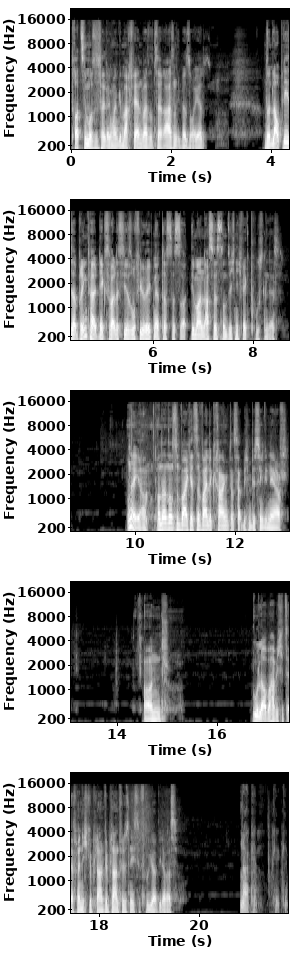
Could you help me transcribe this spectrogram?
Trotzdem muss es halt irgendwann gemacht werden, weil sonst der Rasen übersäuert. Und so ein Laubbläser bringt halt nichts, weil es hier so viel regnet, dass das immer nass ist und sich nicht wegpusten lässt. Naja, und ansonsten war ich jetzt eine Weile krank, das hat mich ein bisschen genervt. Und Urlaube habe ich jetzt erstmal nicht geplant. Wir planen für das nächste Frühjahr wieder was. Okay, okay, okay.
